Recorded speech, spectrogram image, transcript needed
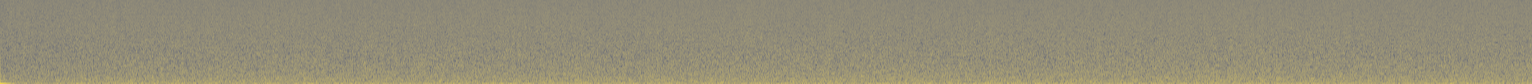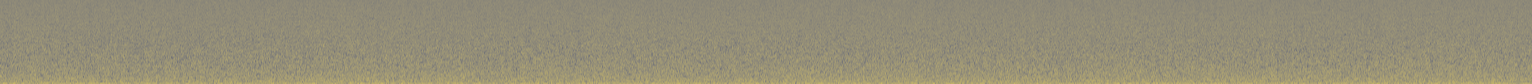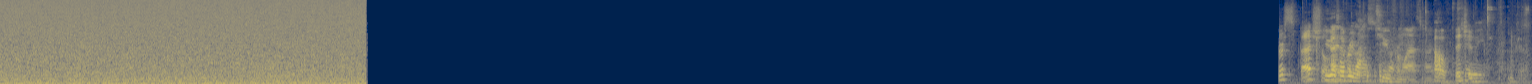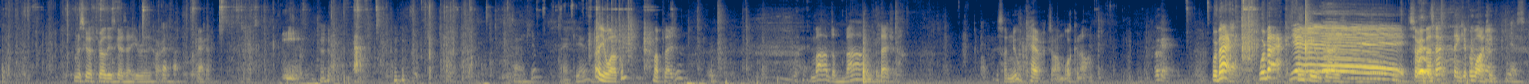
You're special. You guys I- have rerolls. last- Two from last time. Oh, bitchin'. maybe. I'm just gonna throw these guys at you really hard. Okay. Thank you. Thank you. Oh, you're welcome. My pleasure. My divine pleasure. It's a new character I'm working on. Okay. We're back. We're back. Thank you, guys. Yay! Sorry about that. Thank you for watching. Yes.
